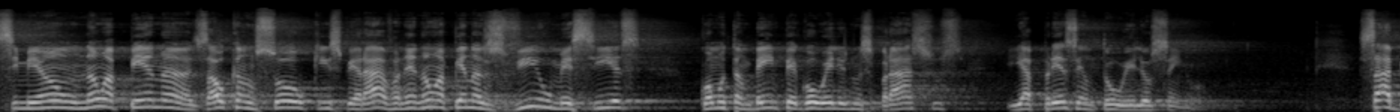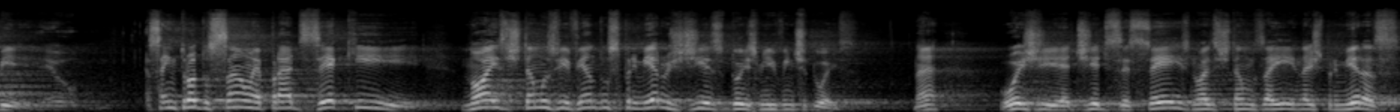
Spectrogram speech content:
Simeão não apenas alcançou o que esperava, né? não apenas viu o Messias, como também pegou ele nos braços e apresentou ele ao Senhor. Sabe, essa introdução é para dizer que nós estamos vivendo os primeiros dias de 2022, né? Hoje é dia 16, nós estamos aí nas primeiras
